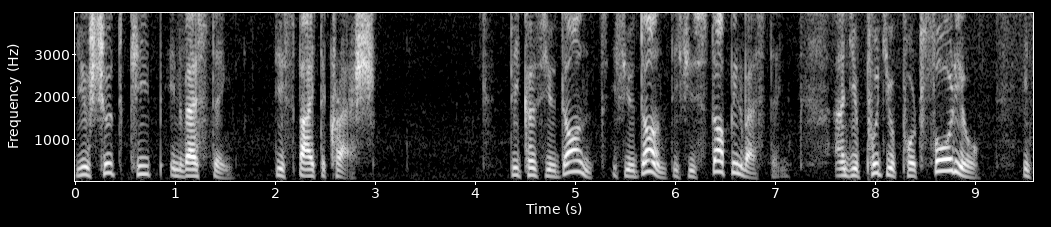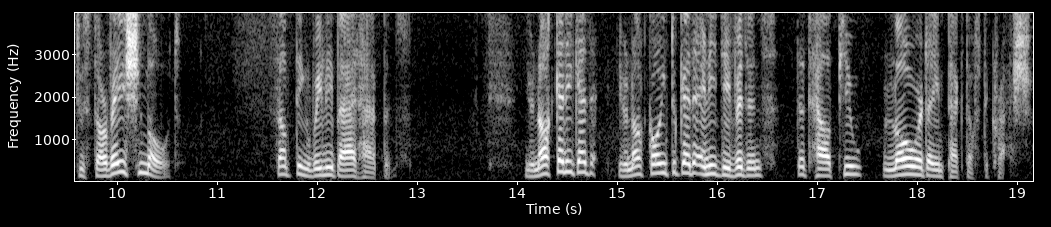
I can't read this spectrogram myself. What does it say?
You should keep investing despite the crash. Because you don't, if you don't, if you stop investing and you put your portfolio into starvation mode, something really bad happens. You're not, get, you're not going to get any dividends that help you lower the impact of the crash.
